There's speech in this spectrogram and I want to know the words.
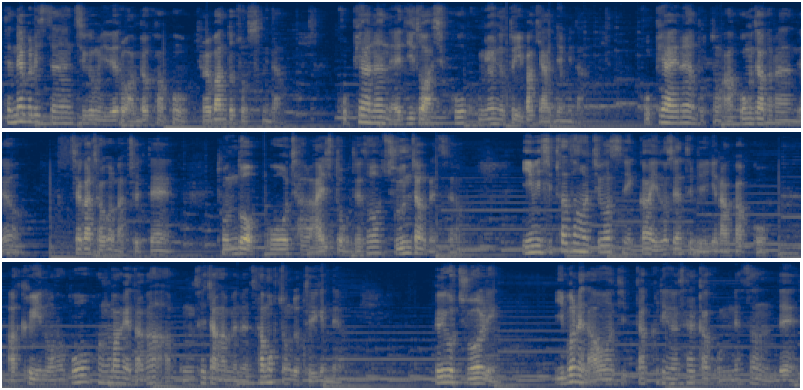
테네브리스는 지금 이대로 완벽하고 결반도 좋습니다. 고피아는 에디도 아쉽고 공격력도 이밖에 안 됩니다. 고피아에는 보통 악공작을 하는데요. 제가 적을 맞출 때 돈도 없고 잘 알지도 못해서 주운작을 했어요. 이미 14성을 찍었으니까 이노센트 밀긴 아깝고 아크 이노하고 황망에다가 악공 3장 하면 3억 정도 들겠네요. 그리고 주얼링 이번에 나온 딥다크링을 살까 고민했었는데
